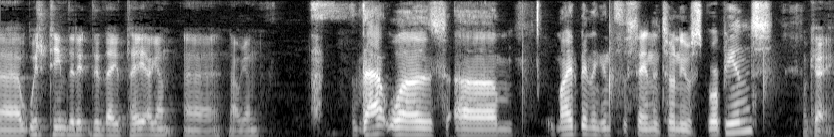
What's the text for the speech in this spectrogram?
uh, which team did it, did they play again? Uh, now again. That was um, might have been against the San Antonio Scorpions. Okay,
